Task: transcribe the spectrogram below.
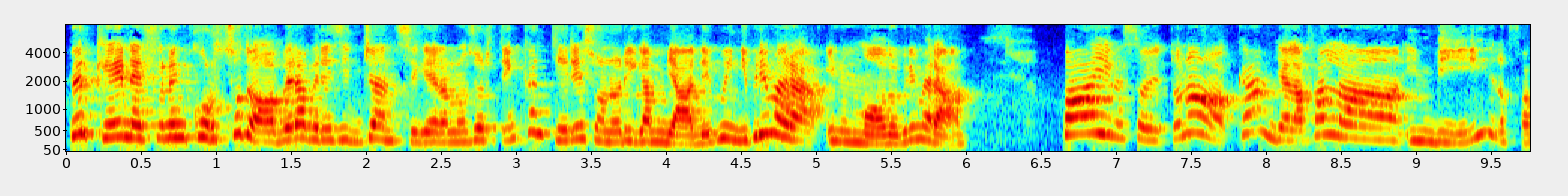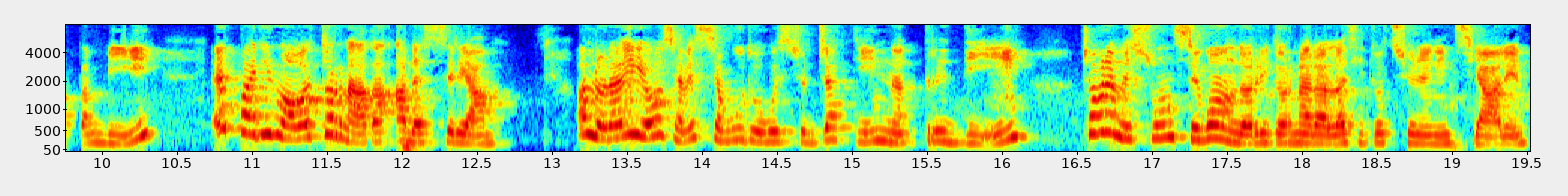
perché nel, nel corso d'opera per esigenze che erano sorte in cantiere sono ricambiate. Quindi prima era in un modo, prima era poi mi stato detto no, cambiala, falla in B, l'ho fatta in B, e poi di nuovo è tornata ad essere A. Allora io, se avessi avuto questi oggetti in 3D, ci avrei messo un secondo a ritornare alla situazione iniziale.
